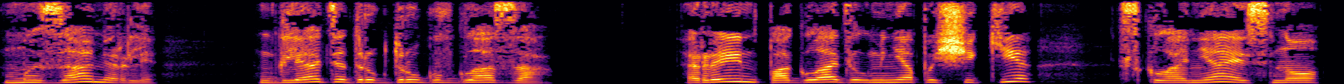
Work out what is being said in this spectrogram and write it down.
Мы замерли, глядя друг другу в глаза. Рейн погладил меня по щеке, склоняясь, но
